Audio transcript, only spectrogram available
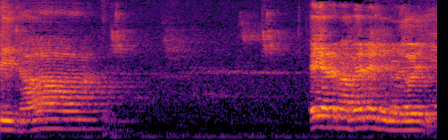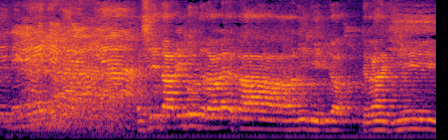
လီထားအဲ့ရတဲ့မှာပဲလေနေလို့ယောဂီနေနေပါဗျာ အရှင်သာရိပုတ္တရာလည်းအသာလေးနေပြီးတော့တခါကြီး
